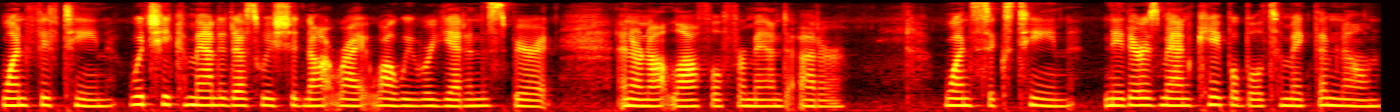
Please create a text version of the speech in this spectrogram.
115 Which he commanded us we should not write while we were yet in the Spirit, and are not lawful for man to utter. 116 Neither is man capable to make them known,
